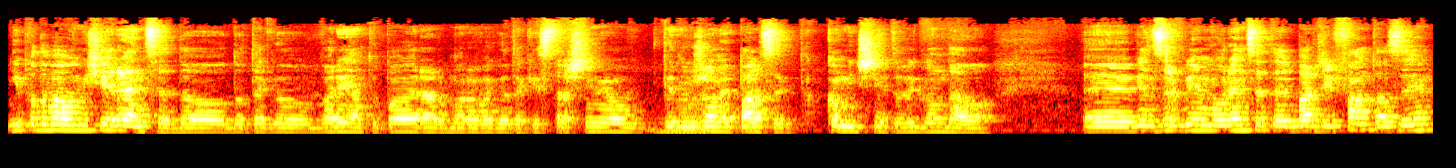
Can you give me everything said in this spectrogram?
nie podobały mi się ręce do, do tego wariantu power armorowego, takie strasznie miał wydłużone palce, komicznie to wyglądało. E, więc zrobiłem mu ręce te bardziej fantazy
